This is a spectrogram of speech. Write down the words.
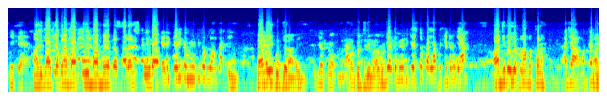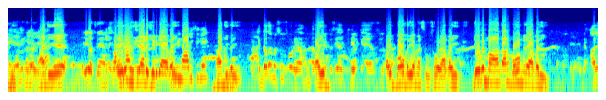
ਠੀਕ ਹੈ। ਹਾਂਜੀ ਬਾਕੀ ਆਪਣੇ ਬਾਪੂ ਮਾਮੇ ਆਪਣੇ ਸਾਰਿਆਂ ਦੀ ਸਪੋਰਟ ਆ। ਕਿਹੜੀ ਕਿਹੜੀ ਕਮਿਊਨਿਟੀ ਤੋਂ ਬਿਲੋਂਗ ਕਰਦੇ ਹੋ? ਮੈਂ ਭਾਈ ਗੁੱਜਰ ਆ ਭਾਈ। ਗੁੱਜਰ ਗੁੱਜਰ ਕਮਿਊਨਿਟੀ ਚ ਇਸ ਤੋਂ ਪਹਿਲਾਂ ਕੋਈ ਖੇਡਣ ਗਿਆ? ਹਾਂਜੀ ਭਾਈ ਆਪਣਾ ਮੱਖਣ। ਅੱਛਾ ਮੱਖਣ ਹਾਂਜੀ। ਜੀ ਇਹ ਵੀ ਗਏ। ਨੇ। ਹਾਂਜੀ ਇਹ ਇਹ ਵੀ ਉੱਥੇ ਆ ਇਹ ਵੀ ਨਿਊਜ਼ੀਲੈਂਡ ਹੀ ਖੇਡ ਕੇ ਆਇਆ ਉਹ ਵੀ ਭਾਈ ਨਾਲ ਹੀ ਸੀਗੇ? ਹਾਂਜੀ ਭਾਈ। ਕਿੱਦਾਂ ਦਾ ਮਹਿਸੂਸ ਹੋ ਰਿਹਾ ਹੁਣ ਤੱਕ ਭਾਈ- ਤੁਸੀਂ ਅੱਜ ਖੇਲ ਕੇ ਆਏ ਹੋ ਤੁਸੀਂ? ਭਾਈ ਬਹੁਤ ਵਧੀਆ ਮਹਿਸੂਸ ਹੋ ਰਿਹਾ ਭਾਈ। ਜੋ ਕਿ ਮਾਣਦਾਨ ਬਹੁਤ ਮਿਲਿਆ ਭਾਜੀ ਤੇ ਅੱਜ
